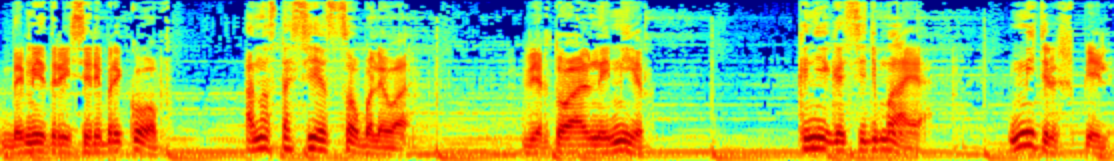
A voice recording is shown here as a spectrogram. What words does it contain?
Дмитрий Серебряков. Анастасия Соболева. Виртуальный мир. Книга седьмая. Миттельшпиль.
